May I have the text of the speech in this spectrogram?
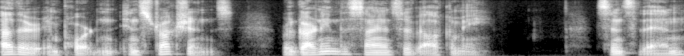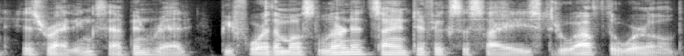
other important instructions regarding the science of alchemy. Since then, his writings have been read before the most learned scientific societies throughout the world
